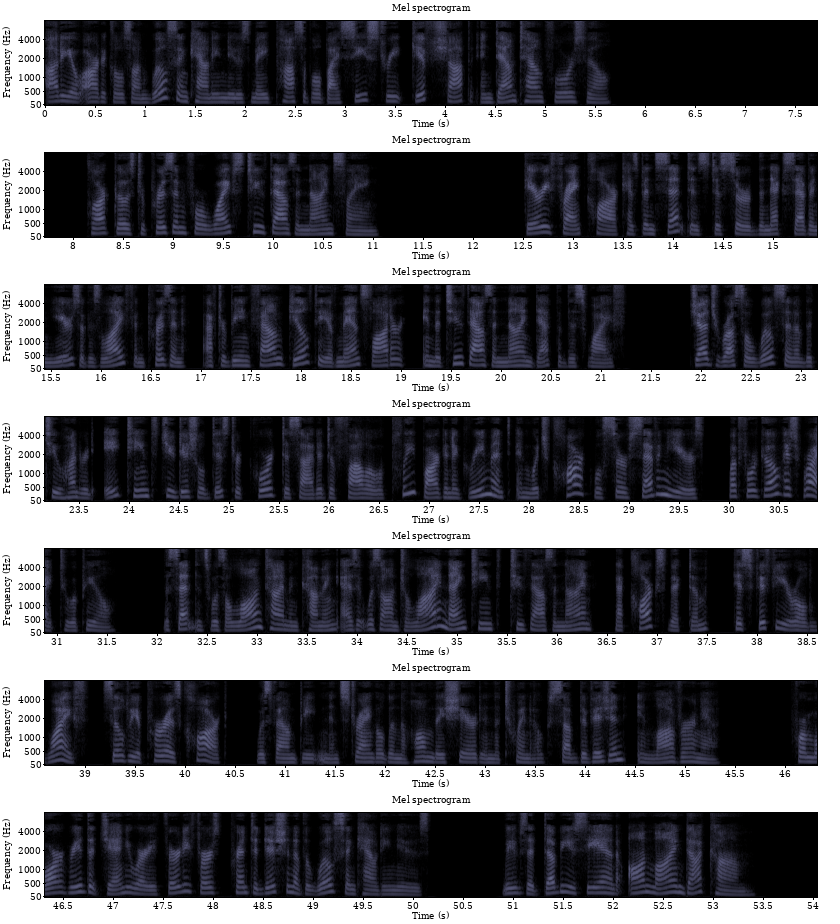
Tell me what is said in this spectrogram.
Audio articles on Wilson County News made possible by C Street Gift Shop in downtown Floresville. Clark goes to prison for wife's 2009 slaying. Gary Frank Clark has been sentenced to serve the next seven years of his life in prison after being found guilty of manslaughter in the 2009 death of his wife. Judge Russell Wilson of the 218th Judicial District Court decided to follow a plea bargain agreement in which Clark will serve seven years but forego his right to appeal. The sentence was a long time in coming as it was on July 19, 2009, that Clark's victim, his 50 year old wife, Sylvia Perez Clark, was found beaten and strangled in the home they shared in the Twin Oaks subdivision in La Vernia. For more, read the January 31st print edition of the Wilson County News. Leaves at WCNOnline.com.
